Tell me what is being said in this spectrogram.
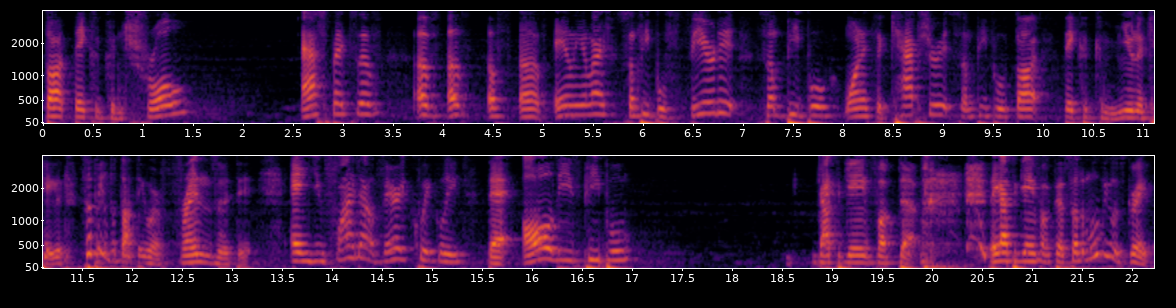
thought they could control aspects of of, of of of alien life. Some people feared it. Some people wanted to capture it. Some people thought they could communicate some people thought they were friends with it. And you find out very quickly that all these people got the game fucked up. they got the game fucked up. So the movie was great.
